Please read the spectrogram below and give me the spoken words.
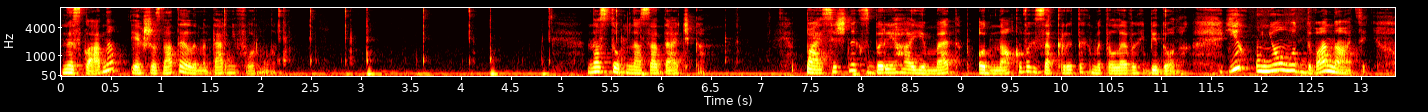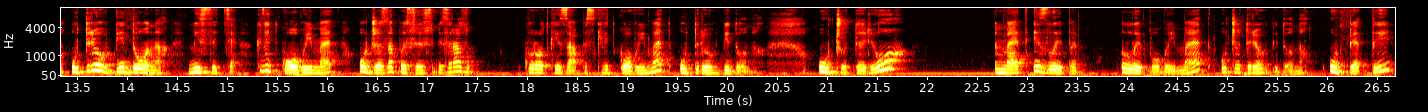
Нескладно, якщо знати елементарні формули. Наступна задачка. Пасічник зберігає мед в однакових закритих металевих бідонах. Їх у нього 12. У трьох бідонах міститься квітковий мед. Отже, записую собі зразу короткий запис: квітковий мед у трьох бідонах. У чотирьох мед із липи. Липовий мед у чотирьох бідонах. У п'яти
